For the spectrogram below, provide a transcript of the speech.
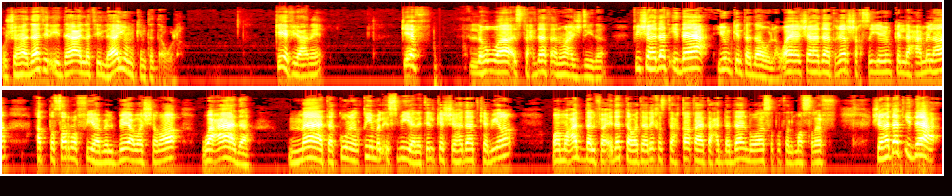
وشهادات الإيداع التي لا يمكن تداولها. كيف يعني؟ كيف اللي هو استحداث أنواع جديدة؟ في شهادات إيداع يمكن تداولها وهي شهادات غير شخصية يمكن لحاملها التصرف فيها بالبيع والشراء وعادة ما تكون القيمة الإسمية لتلك الشهادات كبيرة ومعدل فائدتها وتاريخ استحقاقها يتحددان بواسطة المصرف. شهادات إيداع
